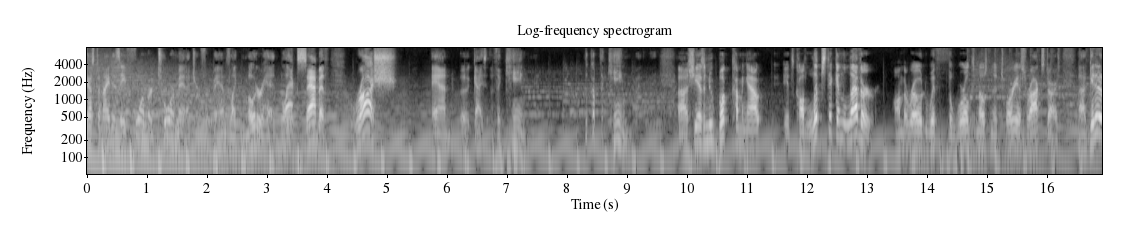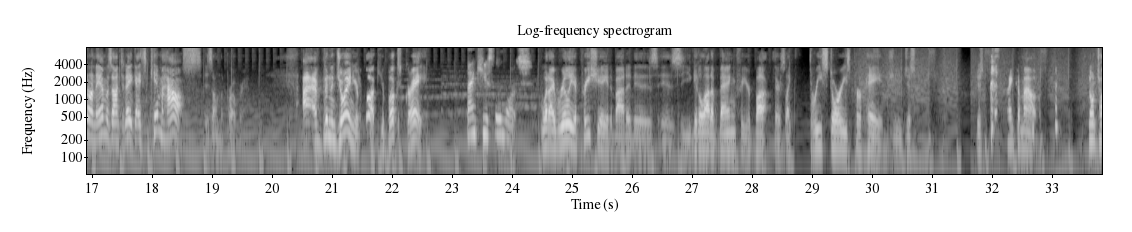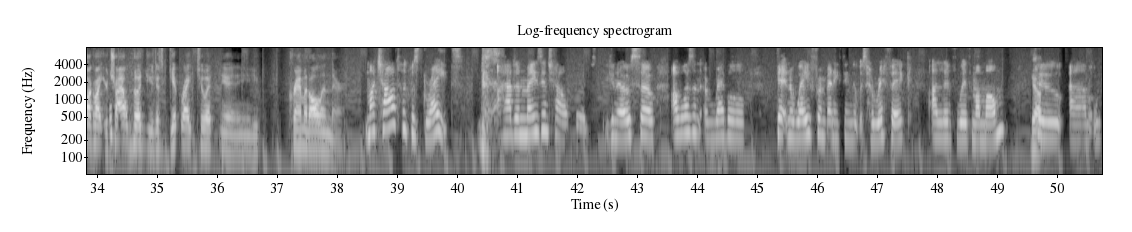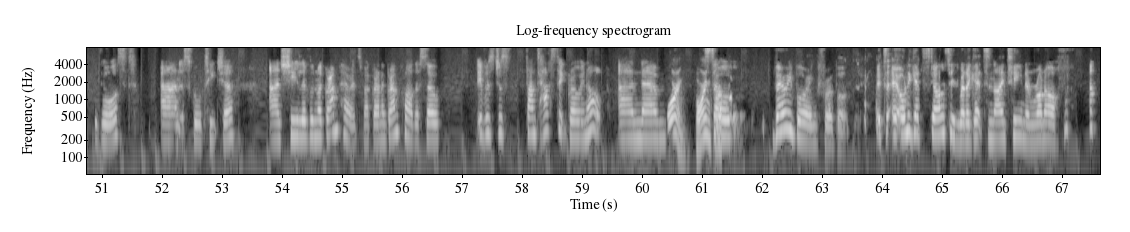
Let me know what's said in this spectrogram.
Guest tonight is a former tour manager for bands like Motorhead, Black Sabbath, Rush, and uh, guys, The King. Look up The King, by the way. Uh, she has a new book coming out. It's called Lipstick and Leather on the road with the world's most notorious rock stars. Uh, get it on Amazon today, guys. Kim Hawes is on the program. I- I've been enjoying your book. Your book's great. Thank you so much. What I really appreciate about it is is you get a lot of bang for your buck. There's like three stories per page. You just just crank them out. Don't talk about your childhood. You just get right to it. And you cram it all in there. My childhood was great. I had an amazing childhood, you know, so I wasn't a rebel getting away from anything that was horrific. I lived with my mom, Yeah. who um, was divorced and a school teacher, and she lived with my grandparents, my grand and grandfather. So it was just fantastic growing up. And um, Boring. Boring for a so very boring for a book. It's it only gets started when I get to 19 and run off.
